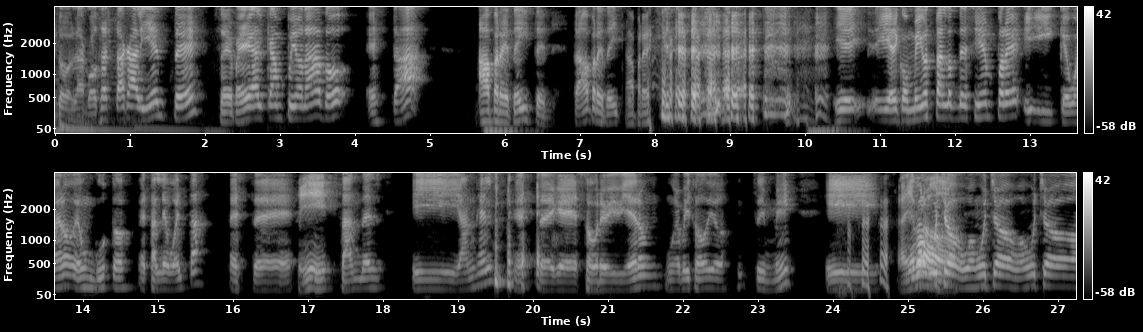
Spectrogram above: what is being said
La cosa está caliente, se pega el campeonato, está apretated. Está apretated. Apre- y, y conmigo están los de siempre. Y, y qué bueno, es un gusto estar de vuelta. Este. Sí. Sander y Ángel, este, que sobrevivieron un episodio sin mí. Y Oye, hubo, pero- mucho, hubo mucho, hubo mucho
